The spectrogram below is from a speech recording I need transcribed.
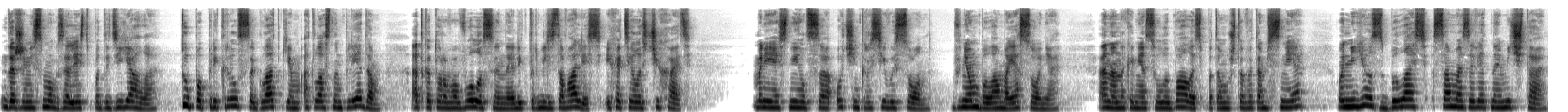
Даже не смог залезть под одеяло. Тупо прикрылся гладким атласным пледом, от которого волосы наэлектролизовались и хотелось чихать. Мне снился очень красивый сон. В нем была моя Соня. Она, наконец, улыбалась, потому что в этом сне у нее сбылась самая заветная мечта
